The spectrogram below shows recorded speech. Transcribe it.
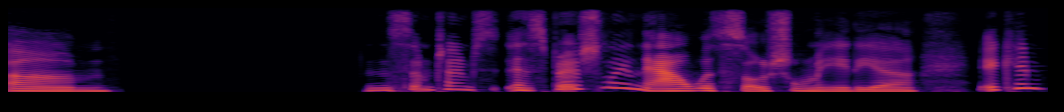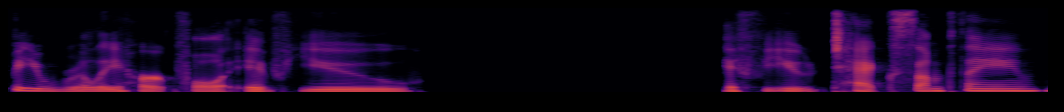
Um, and sometimes, especially now with social media, it can be really hurtful if you if you text something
